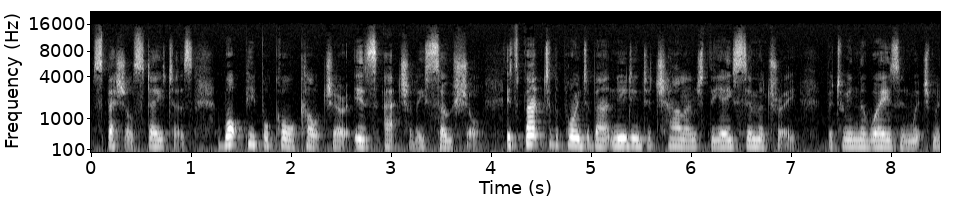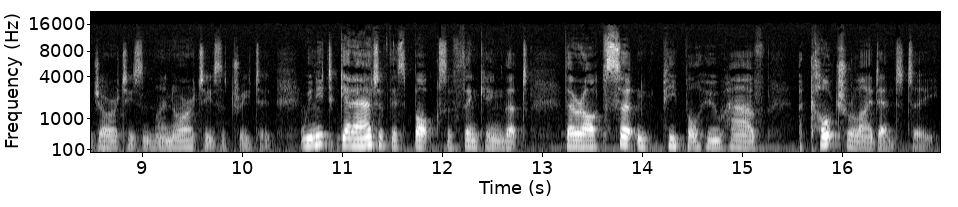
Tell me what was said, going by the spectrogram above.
special status. What people call culture is actually social. It's back to the point about needing to challenge the asymmetry between the ways in which majorities and minorities are treated. We need to get out of this box of thinking that there are certain people who have a cultural identity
